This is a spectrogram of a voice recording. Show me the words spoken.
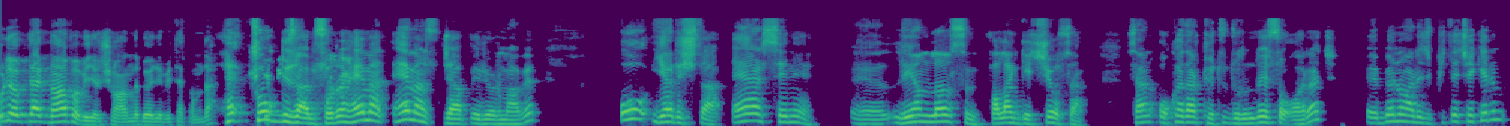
Bu Leclerc ne yapabilir şu anda böyle bir takımda? He- çok güzel bir soru. Hemen hemen cevap veriyorum abi. O yarışta eğer seni e, Liam Lawson falan geçiyorsa sen o kadar kötü durumdaysa o araç e, ben o aracı pite çekerim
